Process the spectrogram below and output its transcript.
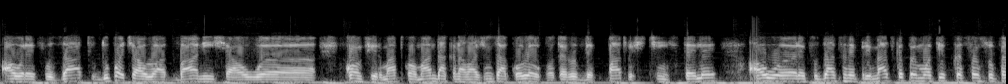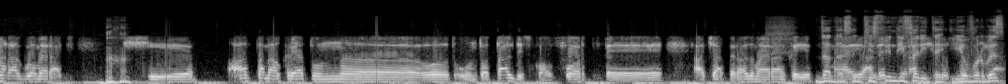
au refuzat, după ce au luat banii și au uh, confirmat comanda când am ajuns acolo, hoteluri de 4 și 5 stele, au uh, refuzat să ne primească pe motiv că sunt super aglomerați. Aha. Și Asta mi-a creat un, uh, un total disconfort pe acea perioadă, mai era încă e Da, dar sunt chestiuni diferite. Eu vorbesc,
